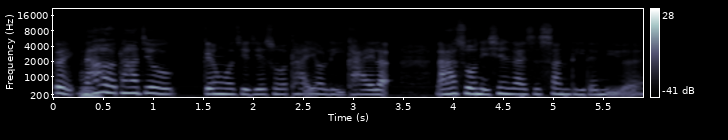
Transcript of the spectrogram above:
对，然后他就跟我姐姐说，他要离开了，然后说你现在是上帝的女儿。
